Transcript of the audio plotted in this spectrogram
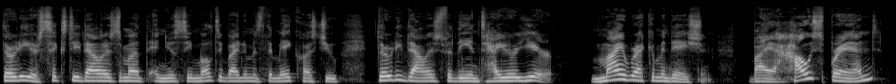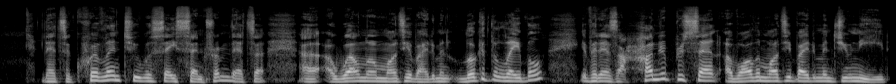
thirty or sixty dollars a month, and you'll see multivitamins that may cost you thirty dollars for the entire year. My recommendation: buy a house brand that's equivalent to, we'll say, Centrum. That's a, a, a well known multivitamin. Look at the label. If it has 100% of all the multivitamins you need,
